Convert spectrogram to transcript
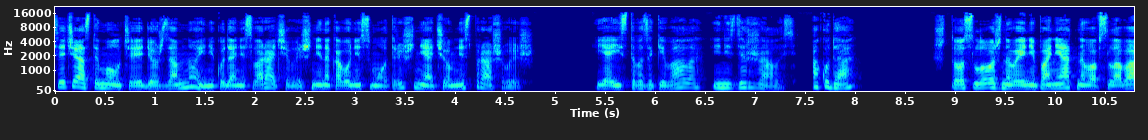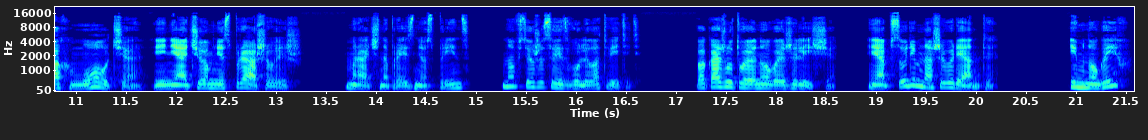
Сейчас ты молча идешь за мной, никуда не сворачиваешь, ни на кого не смотришь, ни о чем не спрашиваешь. Я истово закивала и не сдержалась. «А куда?» «Что сложного и непонятного в словах «молча» и ни о чем не спрашиваешь?» – мрачно произнес принц, но все же соизволил ответить. «Покажу твое новое жилище и обсудим наши варианты». «И много их?»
